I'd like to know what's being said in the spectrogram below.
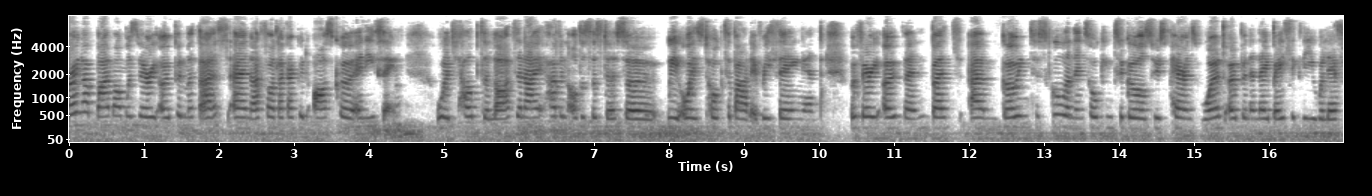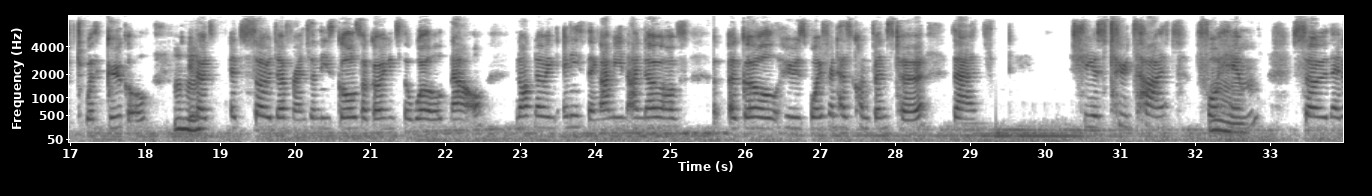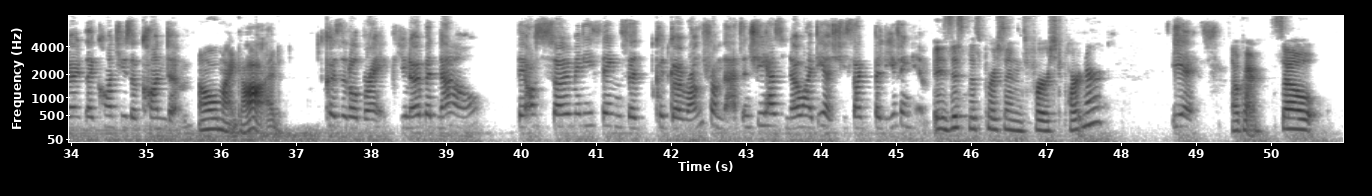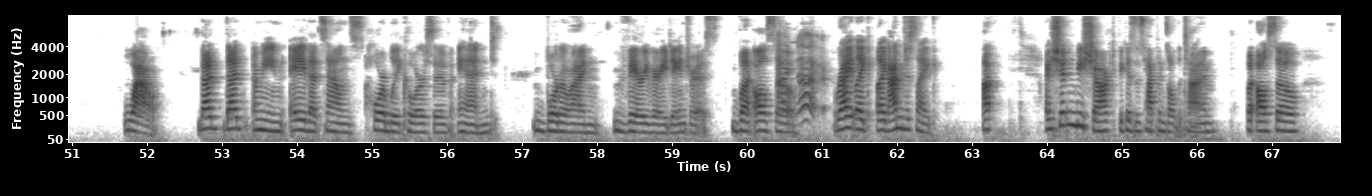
Growing up, my mom was very open with us, and I felt like I could ask her anything, which helped a lot. And I have an older sister, so we always talked about everything and we're very open. But um, going to school and then talking to girls whose parents weren't open and they basically were left with Google, Mhm. you know, it's, it's so different. And these girls are going into the world now not knowing anything. I mean, I know of a girl whose boyfriend has convinced her that she is too tight for Hmm. him, so they don't they can't use a condom Oh my god. because it'll break, you know. But now there are so many things that could go wrong from that, and she has no idea. She's like believing him. Is this this person's first partner? Yes. Okay. So wow. That that I mean, A that sounds horribly coercive and borderline very very dangerous. But also right? Like like i'm just like I, I shouldn't be shocked because this happens all the time but also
